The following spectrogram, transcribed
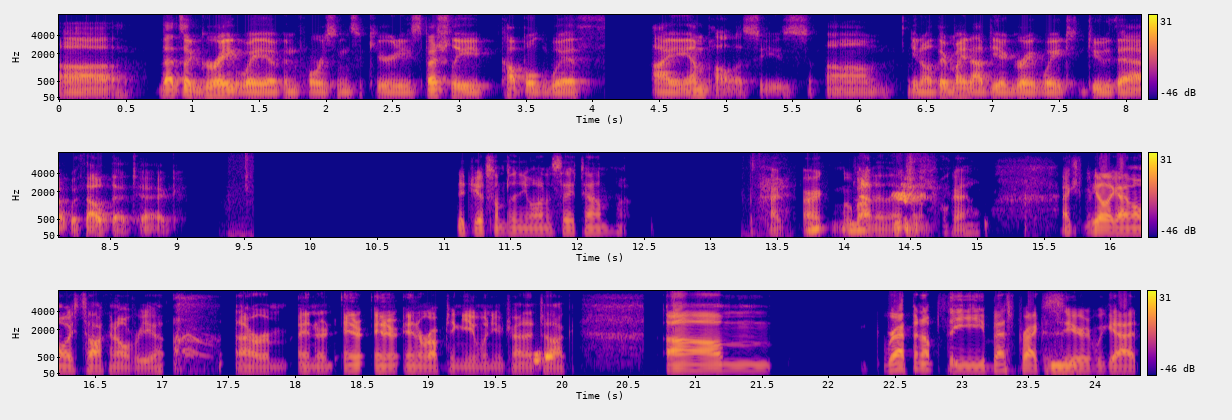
uh, that's a great way of enforcing security, especially coupled with IAM policies. Um, you know, there might not be a great way to do that without that tag. Did you have something you want to say, Tom? All right, move on to that. Okay. I feel like I'm always talking over you or inter- inter- interrupting you when you're trying to talk. Um, wrapping up the best practices here, we got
